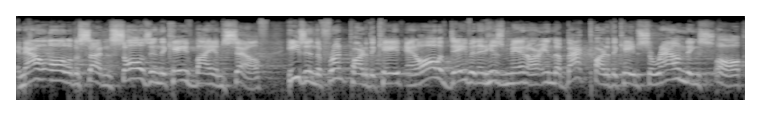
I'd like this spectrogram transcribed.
and now all of a sudden, Saul's in the cave by himself. He's in the front part of the cave, and all of David and his men are in the back part of the cave surrounding Saul,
